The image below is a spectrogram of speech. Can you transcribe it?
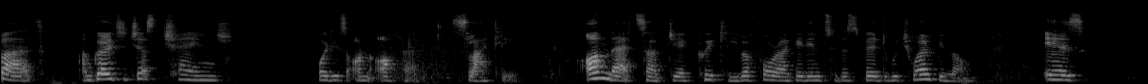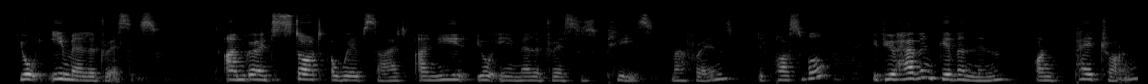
But I'm going to just change what is on offer slightly. On that subject, quickly, before I get into this vid, which won't be long, is your email addresses. I'm going to start a website. I need your email addresses, please, my friends if possible. If you haven't given them on Patreon,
